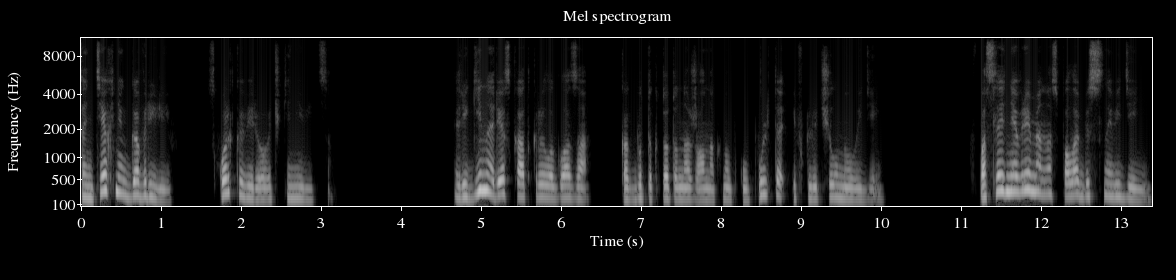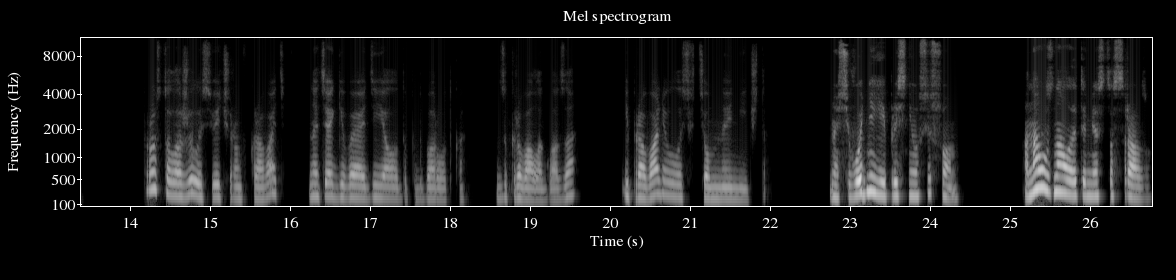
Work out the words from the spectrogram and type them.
Сантехник Гаврилиев. Сколько веревочки не виться. Регина резко открыла глаза, как будто кто-то нажал на кнопку пульта и включил новый день. В последнее время она спала без сновидений. Просто ложилась вечером в кровать, натягивая одеяло до подбородка, закрывала глаза и проваливалась в темное нечто. Но сегодня ей приснился сон. Она узнала это место сразу,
